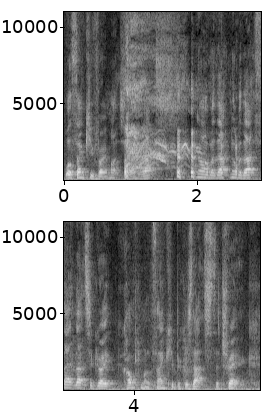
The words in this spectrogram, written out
Well, thank you very much. I mean, that's, no, but that no, but that, that that's a great compliment. Thank you, because that's the trick.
